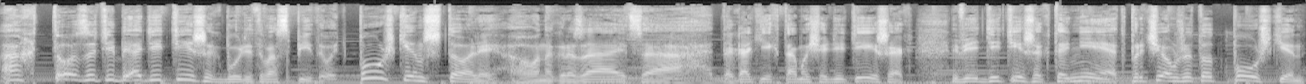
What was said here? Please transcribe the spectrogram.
«А кто за тебя детишек будет воспитывать? Пушкин, что ли?» А он огрызается. «Да каких там еще детишек? Ведь детишек-то нет. Причем же тут Пушкин?»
